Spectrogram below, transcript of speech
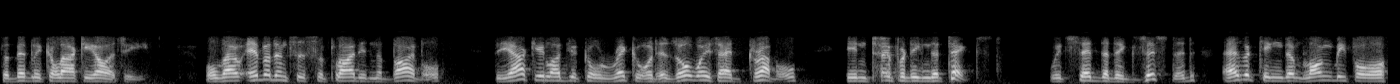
for biblical archaeology. Although evidence is supplied in the Bible, the archaeological record has always had trouble interpreting the text which said that existed as a kingdom long before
